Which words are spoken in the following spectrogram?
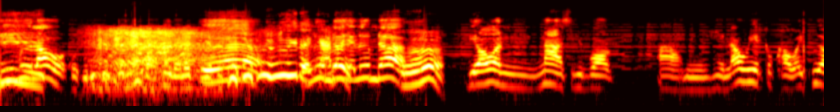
ฝีมือเรากูจะได้กินบักนี่นะเอออย่าลืมเด้ออย่าลืมเด้อเออเดี๋ยวอันหน้าสิบอก อ่านี่เห็นเราเฮ็ดกับเขาวไว้เพื่อ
